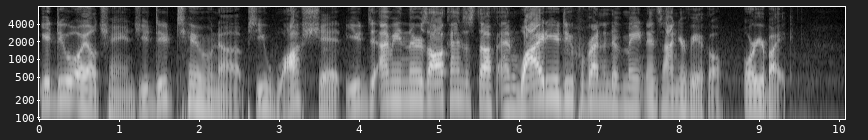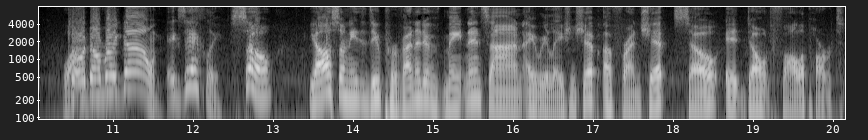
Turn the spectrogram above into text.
You do oil change. You do tune-ups. You wash it. You do, I mean, there's all kinds of stuff. And why do you do preventative maintenance on your vehicle or your bike? Why? So it don't break down. Exactly. So, you also need to do preventative maintenance on a relationship, a friendship, so it don't fall apart.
